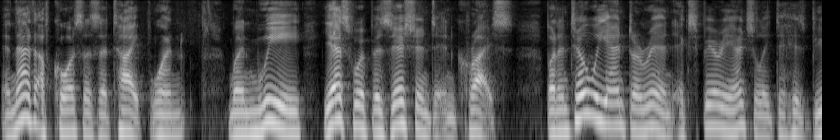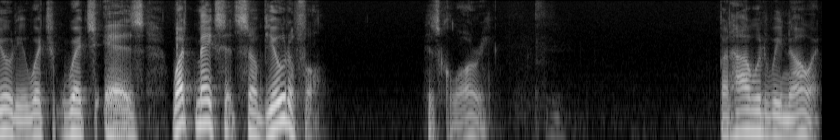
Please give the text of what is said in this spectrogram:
And that, of course, is a type when, when we, yes, we're positioned in Christ, but until we enter in experientially to his beauty, which, which is what makes it so beautiful? His glory. But how would we know it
